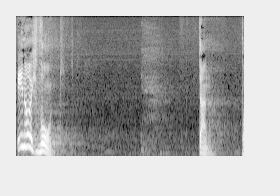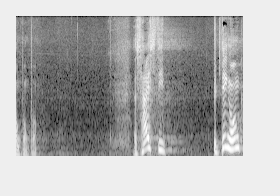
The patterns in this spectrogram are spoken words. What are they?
in euch wohnt, dann, Punkt, Punkt, Punkt. Das heißt, die Bedingung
